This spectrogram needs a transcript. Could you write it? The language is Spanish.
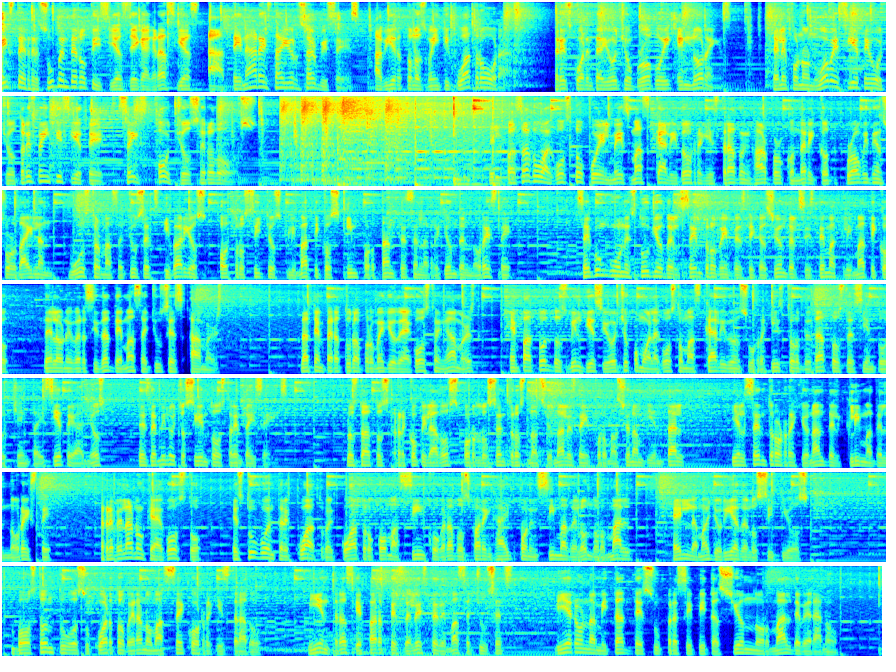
Este resumen de noticias llega gracias a Tenar Tire Services, abierto las 24 horas. 348 Broadway en Lawrence. Teléfono 978-327-6802. El pasado agosto fue el mes más cálido registrado en Hartford, Connecticut, Providence, Rhode Island, Worcester, Massachusetts y varios otros sitios climáticos importantes en la región del noreste, según un estudio del Centro de Investigación del Sistema Climático de la Universidad de Massachusetts Amherst. La temperatura promedio de agosto en Amherst empató el 2018 como el agosto más cálido en su registro de datos de 187 años desde 1836. Los datos recopilados por los Centros Nacionales de Información Ambiental y el Centro Regional del Clima del Noreste revelaron que agosto estuvo entre 4 y 4,5 grados Fahrenheit por encima de lo normal en la mayoría de los sitios. Boston tuvo su cuarto verano más seco registrado, mientras que partes del este de Massachusetts vieron la mitad de su precipitación normal de verano.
